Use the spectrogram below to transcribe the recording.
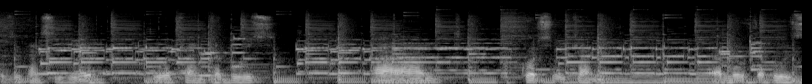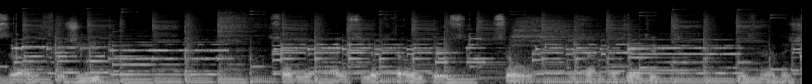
as you can see here we will find the booze and of course we can uh, move the booze uh, with the G. Sorry I select the all booze so we can rotate it with uh, the G.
